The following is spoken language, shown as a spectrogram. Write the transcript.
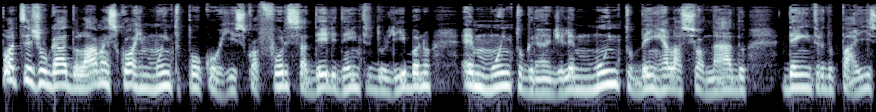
Pode ser julgado lá, mas corre muito pouco risco. A força dele dentro do Líbano é muito grande, ele é muito bem relacionado dentro do país.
